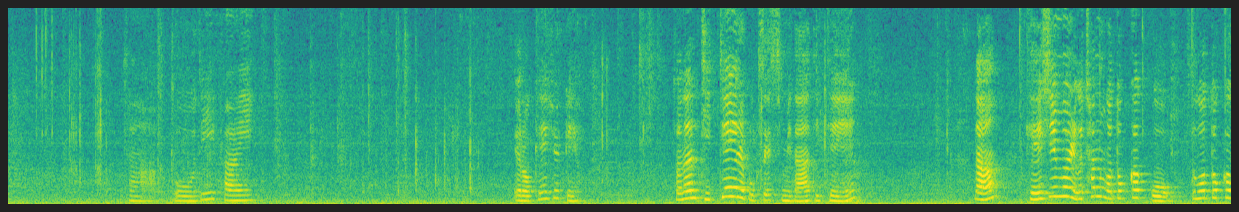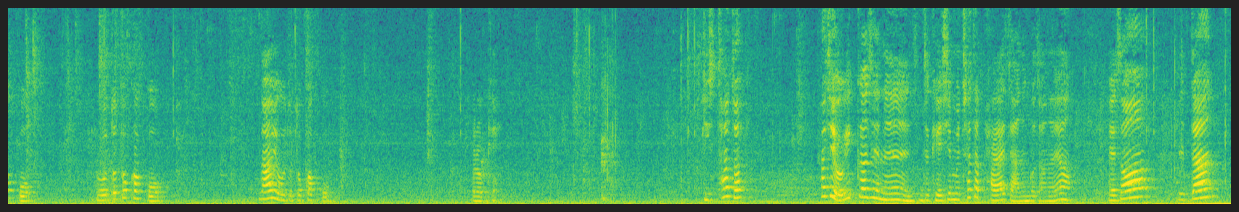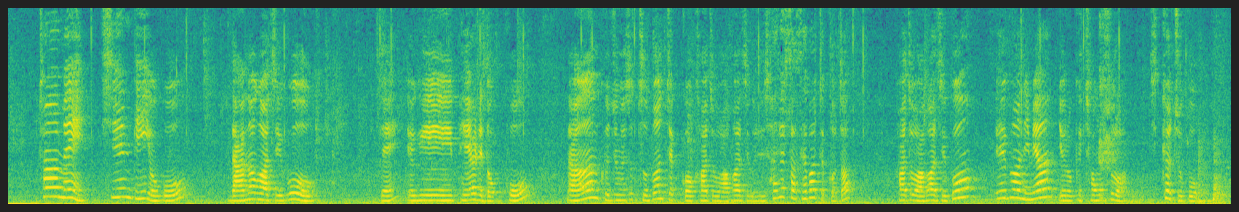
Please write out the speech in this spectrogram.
자 modify 이렇게 해줄게요. 저는 디테일을 복사했습니다. 디테일. 다음 게시물 이거 찾는 거 똑같고 이거 똑같고 이것도 똑같고 다음 이것도 똑같고 이렇게 비슷하죠? 사실 여기까지는 진짜 게시물 찾아봐야지 아는 거잖아요. 그래서 일단 처음에 CMD 요거 나눠가지고 이제 여기 배열에 넣고 다음 그 중에서 두 번째 거 가져와가지고 이제 사실상 세 번째 거죠. 가져와가지고 1번이면 이렇게 정수로 시켜주고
